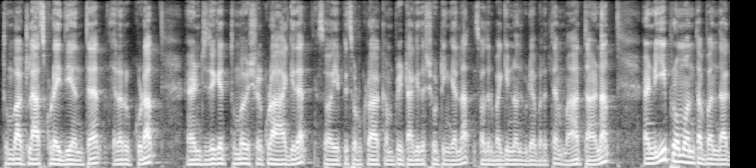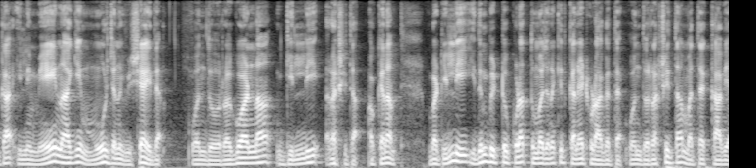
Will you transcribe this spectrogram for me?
ತುಂಬ ಕ್ಲಾಸ್ ಕೂಡ ಇದೆಯಂತೆ ಎಲ್ಲರೂ ಕೂಡ. ಆ್ಯಂಡ್ ಜೊತೆಗೆ ತುಂಬ ವಿಷಯಗಳು ಕೂಡ ಆಗಿದೆ. ಸೊ ಎಪಿಸೋಡ್ ಕೂಡ ಕಂಪ್ಲೀಟ್ ಆಗಿದೆ ಶೂಟಿಂಗ್ ಎಲ್ಲ. ಸೊ ಅದ್ರ ಬಗ್ಗೆ ಇನ್ನೊಂದು ವಿಡಿಯೋ ಬರುತ್ತೆ. ಮಾತಾಡೋಣ. ಆ್ಯಂಡ್ ಈ ಪ್ರೋಮೋ ಅಂತ ಬಂದಾಗ ಇಲ್ಲಿ ಮೇಯ್ನಾಗಿ ಮೂರು ಜನ ವಿಷಯ ಇದೆ. ಒಂದು ರಘು ಅಣ್ಣ ಗಿಲ್ಲಿ, ರಕ್ಷಿತಾ. ಓಕೆನಾ ಬಟ್ ಇಲ್ಲಿ ಇದನ್ನು ಬಿಟ್ಟು ಕೂಡ ತುಂಬ ಜನಕ್ಕೆ ಇದು ಕನೆಕ್ಟ್ ಕೂಡ ಆಗುತ್ತೆ. ಒಂದು ರಕ್ಷಿತಾ ಮತ್ತು ಕಾವ್ಯ,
